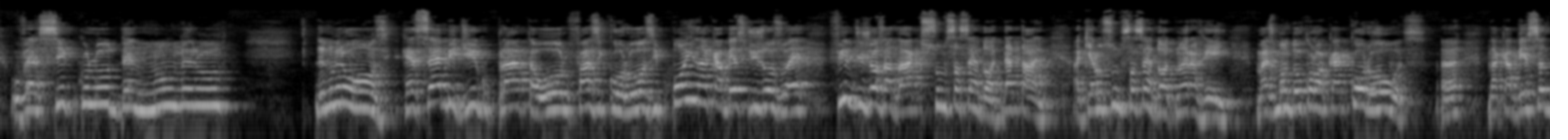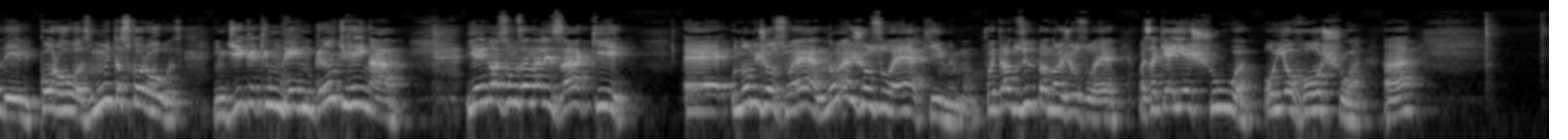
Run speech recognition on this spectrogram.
o versículo de número, de número 11. Recebe, digo, prata, ouro, faze coroas e põe na cabeça de Josué, filho de Josadac, sumo sacerdote. Detalhe, aqui era um sumo sacerdote, não era rei, mas mandou colocar coroas né, na cabeça dele. Coroas, muitas coroas. Indica que um rei, um grande reinado. E aí nós vamos analisar que é, o nome Josué não é Josué aqui, meu irmão. Foi traduzido para nós Josué, mas aqui é Yeshua ou Yehoshua. Tá?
